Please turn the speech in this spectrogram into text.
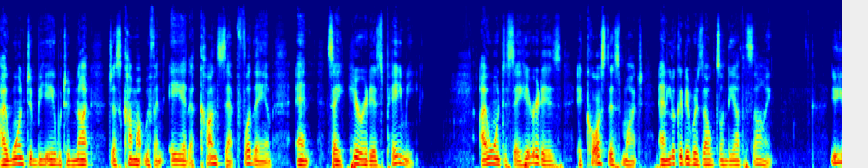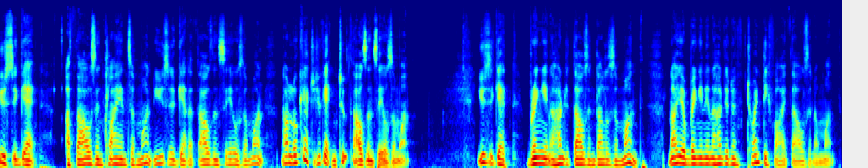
I want to be able to not just come up with an ad, a concept for them and say, here it is, pay me. I want to say, here it is, it costs this much, and look at the results on the other side. You used to get a thousand clients a month. You used to get a thousand sales a month. Now look at you, you're getting 2,000 sales a month. You used to get bringing $100,000 a month. Now you're bringing in 125,000 a month.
